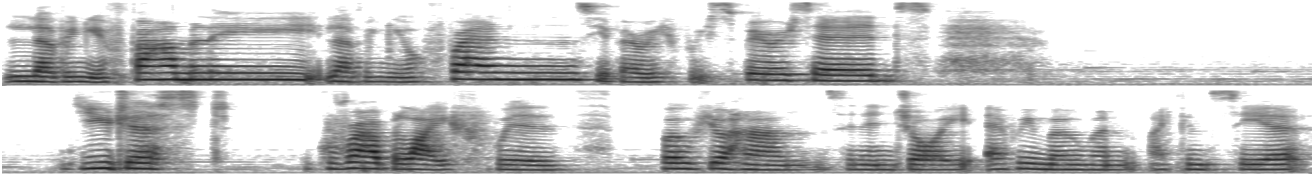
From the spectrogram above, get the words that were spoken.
loving your family, loving your friends, you're very free spirited. You just grab life with both your hands and enjoy every moment. I can see it.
